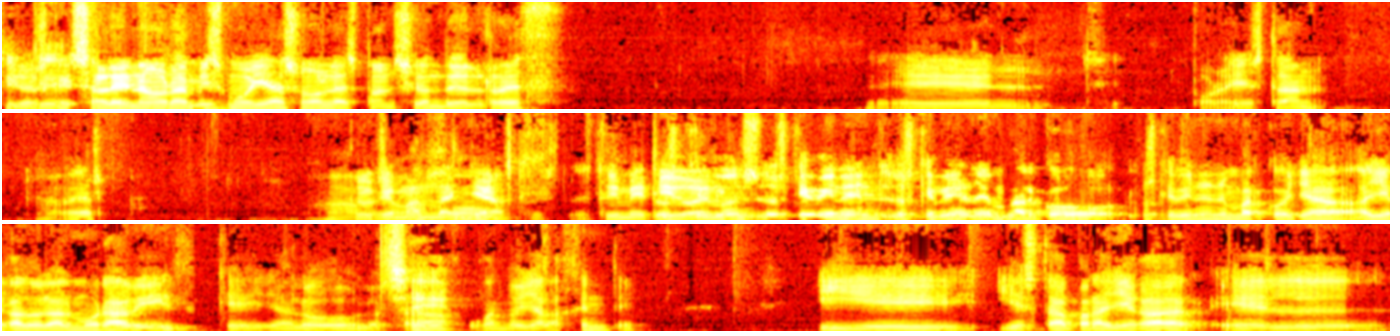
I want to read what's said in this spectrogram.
y los que... salen ahora mismo ya son la expansión del Red. Por ahí están. A ver. Ah, Creo que mandan ya. Estoy metido. Los que, vienen, los que vienen en barco, los que vienen en barco ya ha llegado el Almoravid, que ya lo, está jugando ya la gente. Y, está para llegar el,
